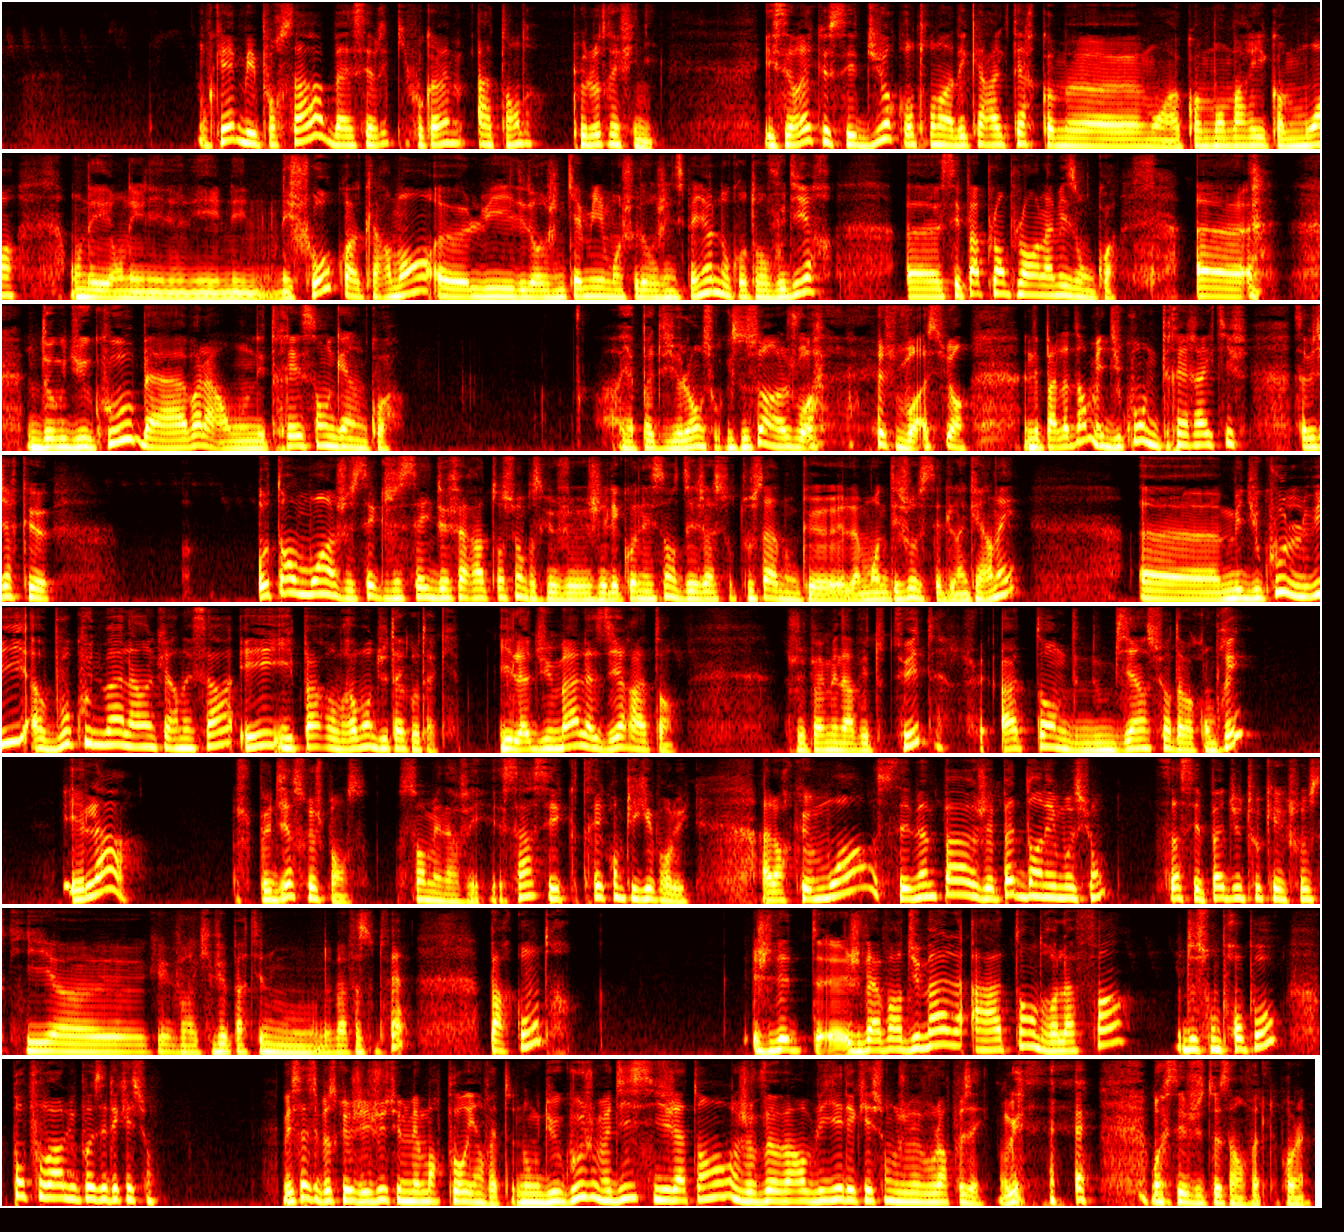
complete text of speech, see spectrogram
Ok, mais pour ça, bah, c'est vrai qu'il faut quand même attendre que l'autre ait fini. Et c'est vrai que c'est dur quand on a des caractères comme, euh, mon mari, comme moi. On est, on est, on est, chaud, quoi, clairement. Euh, lui, il est d'origine camille, moi, je suis d'origine espagnole. Donc, autant vous dire, euh, c'est pas plan-plan à la maison, quoi. donc, du coup, bah voilà, on est très sanguin, quoi. Il n'y a pas de violence ou quoi que ce soit, hein, je vous rassure. On n'est pas là-dedans, mais du coup, on est très réactif. Ça veut dire que autant moi, je sais que j'essaye de faire attention parce que j'ai les connaissances déjà sur tout ça, donc la moindre des choses, c'est de l'incarner. Euh, mais du coup, lui a beaucoup de mal à incarner ça et il part vraiment du tac au tac. Il a du mal à se dire attends, je vais pas m'énerver tout de suite, je vais attendre bien sûr d'avoir compris. Et là, je peux dire ce que je pense sans m'énerver. Et ça, c'est très compliqué pour lui. Alors que moi, c'est même pas, je vais pas être dans l'émotion. Ça, c'est pas du tout quelque chose qui, euh, fait partie de, ma façon de faire. Par contre, je vais avoir du mal à attendre la fin de son propos pour pouvoir lui poser des questions. Mais ça, c'est parce que j'ai juste une mémoire pourrie, en fait. Donc, du coup, je me dis, si j'attends, je veux avoir oublié les questions que je vais vouloir poser. Moi, c'est juste ça, en fait, le problème.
